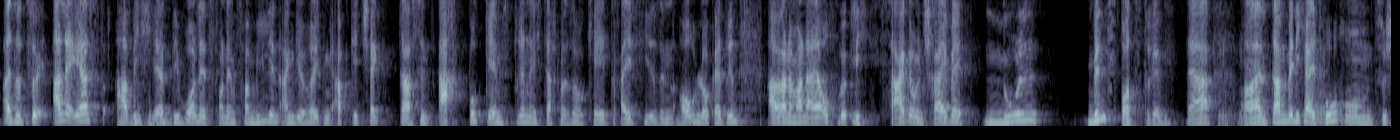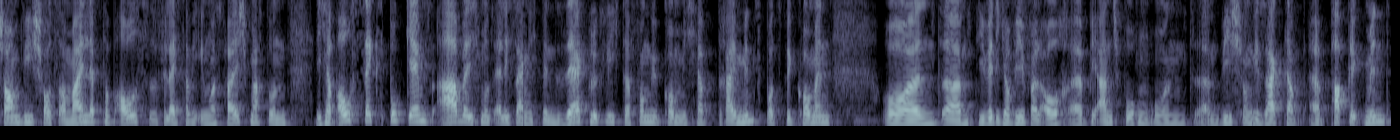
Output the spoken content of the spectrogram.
Also zuallererst habe ich äh, die Wallet von den Familienangehörigen abgecheckt. Da sind acht Book Games drin. Ich dachte mir so, okay, drei, vier sind auch locker drin. Aber da waren auch wirklich sage und schreibe null Mint-Spots drin. Ja, und dann bin ich halt hoch, um zu schauen, wie schaut es auf meinem Laptop aus. Vielleicht habe ich irgendwas falsch gemacht und ich habe auch sechs Book Games, aber ich muss ehrlich sagen, ich bin sehr glücklich davon gekommen. Ich habe drei Mint-Spots bekommen und ähm, die werde ich auf jeden Fall auch äh, beanspruchen. Und ähm, wie ich schon gesagt habe, äh, Public Mint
